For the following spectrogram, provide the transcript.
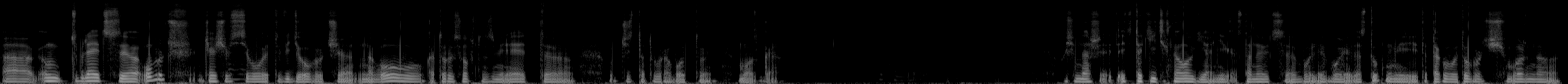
А, он цепляется обруч, чаще всего это в виде обруча на голову, который, собственно, замеряет э, частоту работы мозга. Общем, наши эти такие технологии, они становятся более и более доступными, и это такой вот обруч можно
